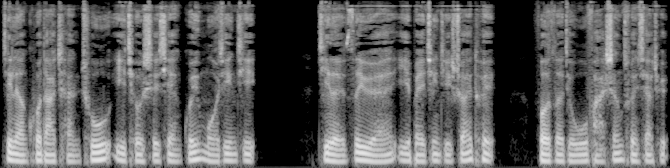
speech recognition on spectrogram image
尽量扩大产出，以求实现规模经济。积累资源以备经济衰退，否则就无法生存下去。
